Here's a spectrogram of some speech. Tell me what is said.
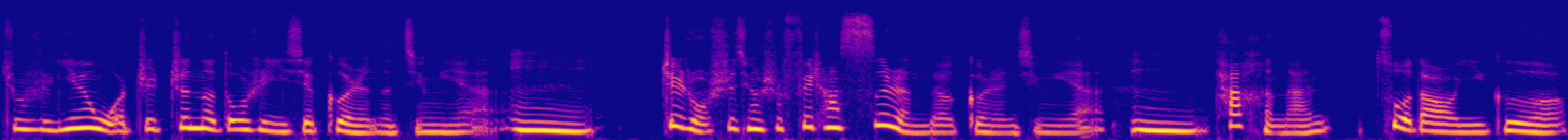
就是因为我这真的都是一些个人的经验，嗯。这种事情是非常私人的个人经验，嗯，他很难做到一个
